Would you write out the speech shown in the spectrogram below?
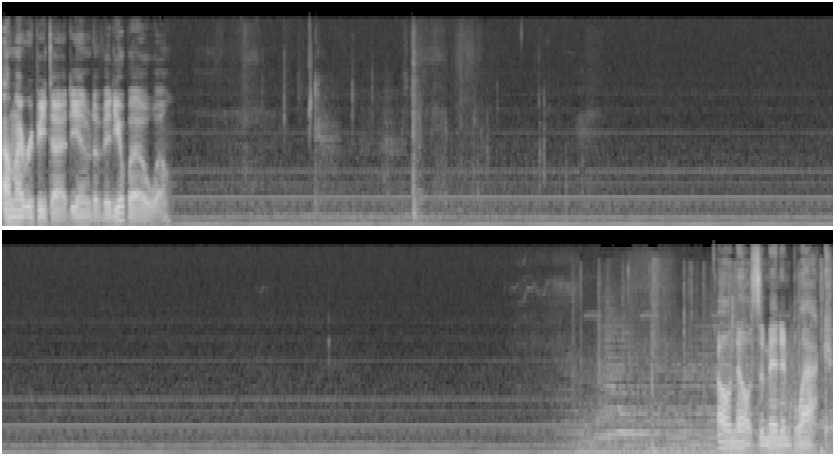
I might repeat that at the end of the video, but oh well. Oh no, it's the men in black.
